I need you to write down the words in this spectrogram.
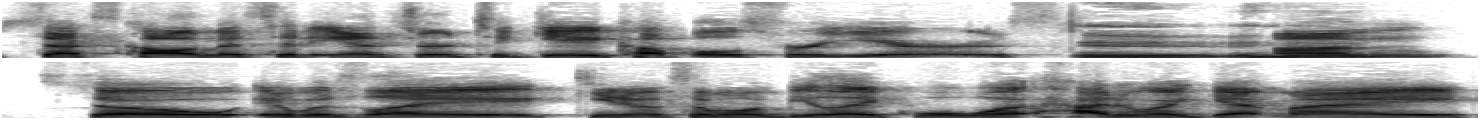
sex columnists had answered to gay couples for years. Mm-hmm. Um, so it was like, you know, someone would be like, well, what, how do I get my,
